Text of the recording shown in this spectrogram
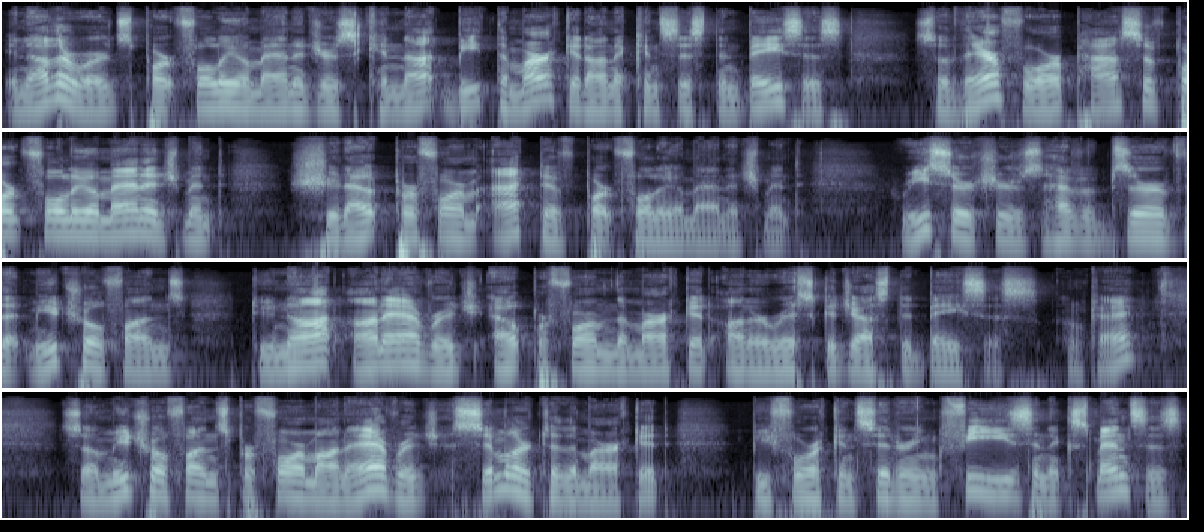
In other words, portfolio managers cannot beat the market on a consistent basis, so therefore passive portfolio management should outperform active portfolio management. Researchers have observed that mutual funds do not, on average, outperform the market on a risk adjusted basis. Okay? So mutual funds perform on average similar to the market before considering fees and expenses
